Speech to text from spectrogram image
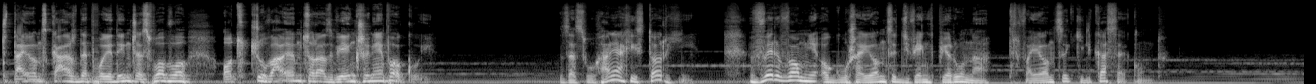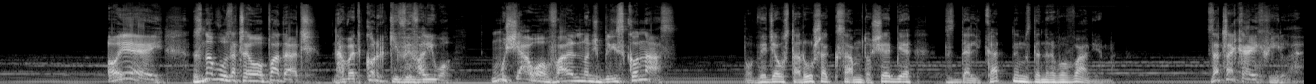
Czytając każde pojedyncze słowo, odczuwałem coraz większy niepokój. Ze słuchania historii wyrwał mnie ogłuszający dźwięk pioruna, trwający kilka sekund. Ojej, znowu zaczęło padać, nawet korki wywaliło. Musiało walnąć blisko nas, powiedział staruszek sam do siebie z delikatnym zdenerwowaniem. Zaczekaj chwilę,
